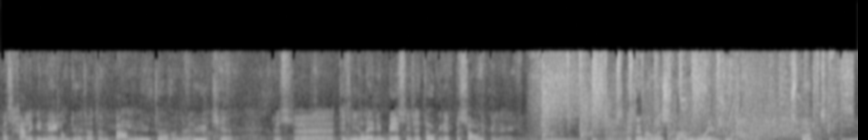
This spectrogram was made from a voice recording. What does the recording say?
Waarschijnlijk in Nederland duurt dat een paar minuten of een uurtje. Dus het is niet alleen in business, het is ook in het persoonlijke leven. Het NOS Radio 1 Journaal. Sport.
